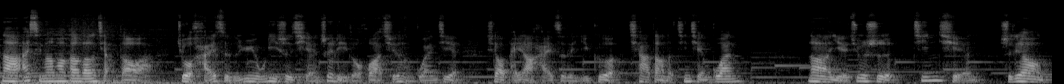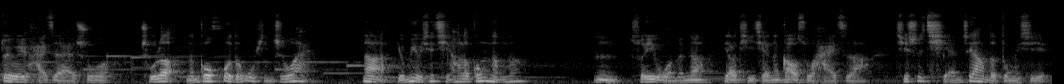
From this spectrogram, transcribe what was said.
那艾希妈妈刚刚讲到啊。就孩子的运用利是钱，这里的话其实很关键，是要培养孩子的一个恰当的金钱观。那也就是金钱，实际上对于孩子来说，除了能够获得物品之外，那有没有一些其他的功能呢？嗯，所以我们呢要提前的告诉孩子啊，其实钱这样的东西，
